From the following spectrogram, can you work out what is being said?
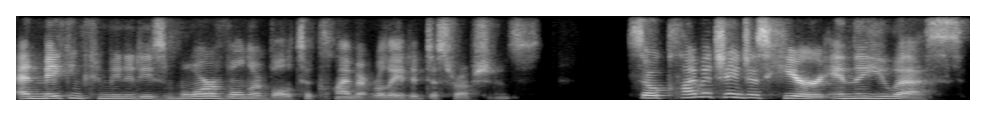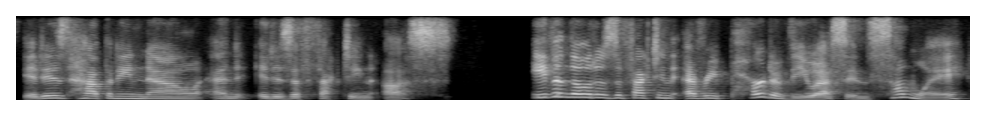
and making communities more vulnerable to climate related disruptions. So, climate change is here in the US. It is happening now and it is affecting us. Even though it is affecting every part of the US in some way,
